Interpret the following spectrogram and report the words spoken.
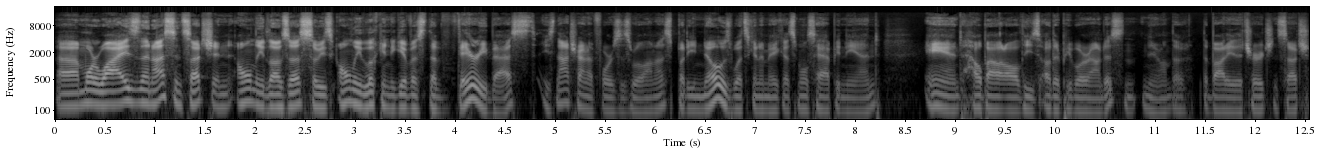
uh, more wise than us and such, and only loves us. So he's only looking to give us the very best. He's not trying to force his will on us, but he knows what's going to make us most happy in the end and help out all these other people around us, and, you know, the, the body of the church and such.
